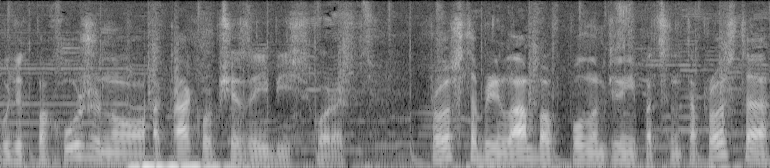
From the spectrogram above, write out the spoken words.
будет похуже, но а так вообще заебись скорость. Просто, блин, ламба в полном тюнинге, пацаны. Это просто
